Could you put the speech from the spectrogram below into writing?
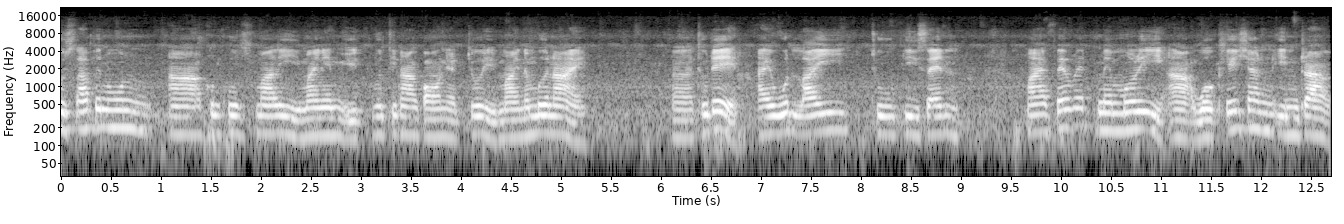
Good afternoon อ่าคุณครูสมาลี My name is วุฒินากรเนี่ยจุ้ย My number nine uh, Today I would like to present my favorite memory uh, vacation in Trang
